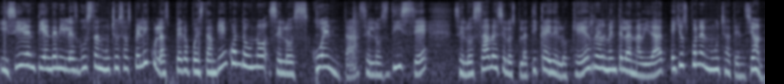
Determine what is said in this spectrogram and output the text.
Y sí entienden y les gustan mucho esas películas, pero pues también cuando uno se los cuenta, se los dice, se los habla y se los platica y de lo que es realmente la Navidad, ellos ponen mucha atención.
